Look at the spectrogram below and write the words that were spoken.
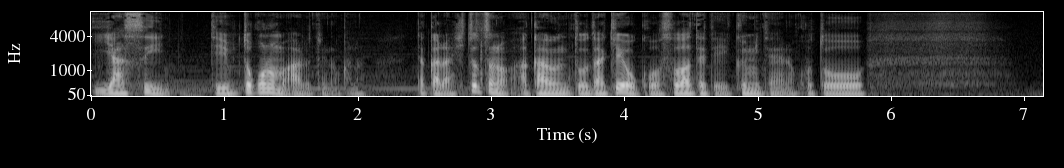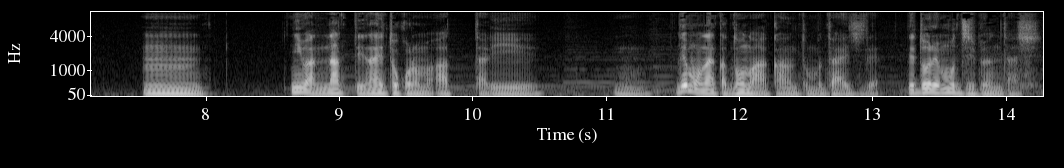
やすいっていうところもあるというのかな。だから一つのアカウントだけをこう育てていくみたいなことをうん。にはなってないところもあったりうん、でもなんかどのアカウントも大事で。でどれも自分だし。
